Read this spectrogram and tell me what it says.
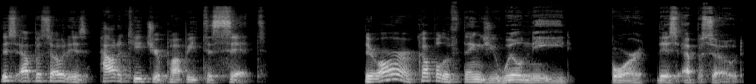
This episode is how to teach your puppy to sit. There are a couple of things you will need for this episode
